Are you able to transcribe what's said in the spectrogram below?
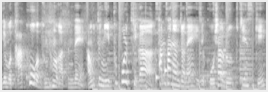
이제 뭐 다 코어가 붙는 것 같은데 아무튼 이 football티가 3, 4년 전에 이제 고샤 루브친스키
